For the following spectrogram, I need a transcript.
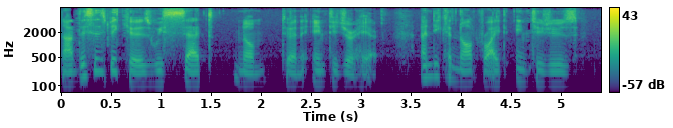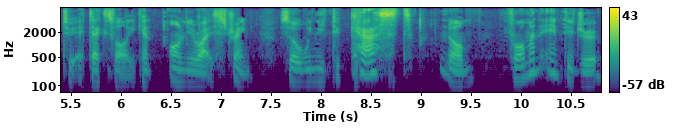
Now this is because we set num to an integer here and you cannot write integers to a text file. You can only write string. So we need to cast num from an integer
